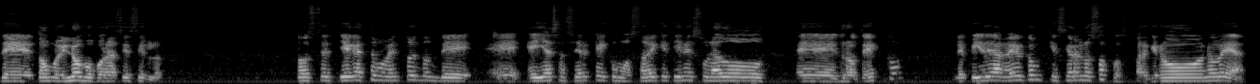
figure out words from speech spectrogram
de tomo y lomo, por así decirlo. Entonces llega este momento en donde eh, ella se acerca y como sabe que tiene su lado eh, grotesco, le pide a Railgun que cierre los ojos para que no, no vea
